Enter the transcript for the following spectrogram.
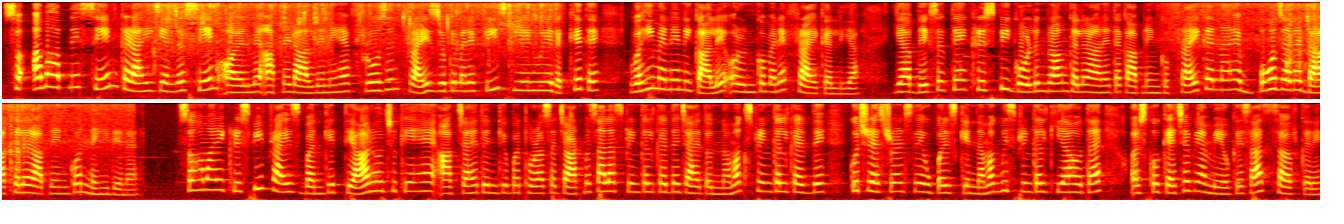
सो so, अब आपने सेम कढ़ाई के अंदर सेम ऑयल में आपने डाल देने हैं फ्रोज़न फ्राइज़ जो कि मैंने फ्रीज़ किए हुए रखे थे वही मैंने निकाले और उनको मैंने फ्राई कर लिया। ये आप देख सकते हैं क्रिस्पी गोल्डन ब्राउन कलर आने तक आपने इनको फ्राई करना है बहुत ज़्यादा डार्क कलर आपने इनको नहीं देना है। सो हमारे क्रिस्पी फ्राइज़ बन के तैयार हो चुके हैं। आप चाहे तो इनके ऊपर थोड़ा सा चाट मसाला स्प्रिंकल कर दें, चाहे तो नमक स्प्रिंकल कर दें। कुछ रेस्टोरेंट्स ने ऊपर इसके नमक भी स्प्रिंकल किया होता है और इसको केचप या मेयो के साथ सर्व करें।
